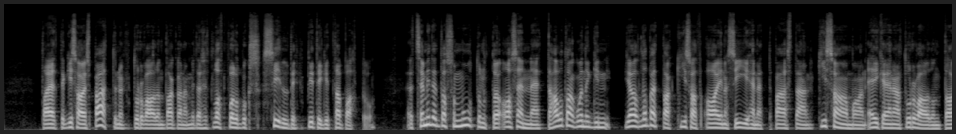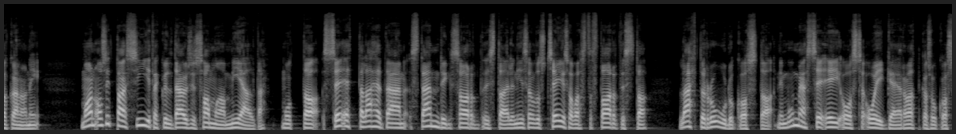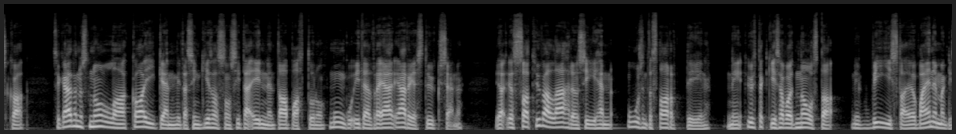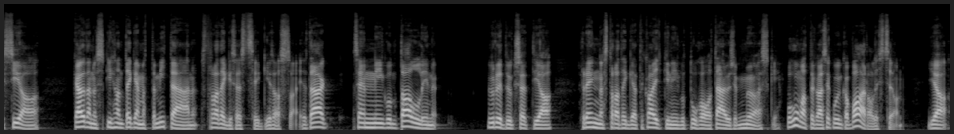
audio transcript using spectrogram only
tai että kisa olisi päättynyt turva takana, mitä sitten loppujen lopuksi silti pitikin tapahtua. Et se, miten tuossa on muuttunut tuo asenne, että halutaan kuitenkin lopettaa kisat aina siihen, että päästään kisaamaan eikä enää turva takana, niin mä oon osittain siitä kyllä täysin samaa mieltä, mutta se, että lähdetään standing startista, eli niin sanotusta seisovasta startista lähtöruudukosta, niin mun mielestä se ei ole se oikea ratkaisu, koska – se käytännössä nollaa kaiken, mitä siinä kisassa on sitä ennen tapahtunut, muun kuin itseltä järjestyksen. Ja jos saat hyvän lähdön siihen uusinta starttiin, niin yhtäkkiä sä voit nousta niin viisi tai jopa enemmänkin sijaa käytännössä ihan tekemättä mitään strategisesti siinä kisassa. Ja tää, sen niin kuin tallin yritykset ja rengastrategiat ja kaikki niin kuin tuhoaa täysin myöskin. Puhumattakaan se, kuinka vaarallista se on. Ja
